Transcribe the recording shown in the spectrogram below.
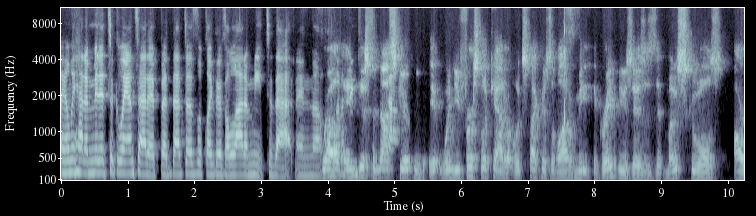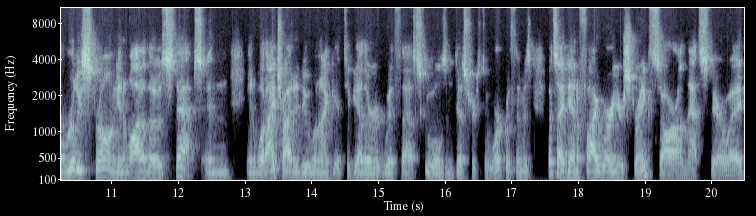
I only had a minute to glance at it, but that does look like there's a lot of meat to that. And uh, well, and just to not scare people, it, when you first look at it, it looks like there's a lot of meat. The great news is, is that most schools are really strong in a lot of those steps. And and what I try to do when I get together with uh, schools and districts to work with them is let's identify where your strengths are on that stairway,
